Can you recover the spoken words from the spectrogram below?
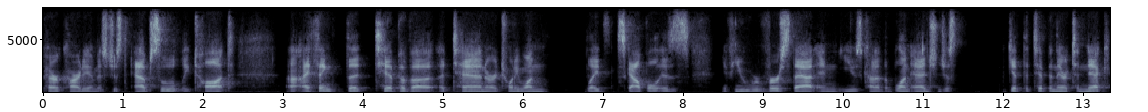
pericardium is just absolutely taut, I think the tip of a, a 10 or a 21 blade scalpel is if you reverse that and use kind of the blunt edge and just get the tip in there to nick,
